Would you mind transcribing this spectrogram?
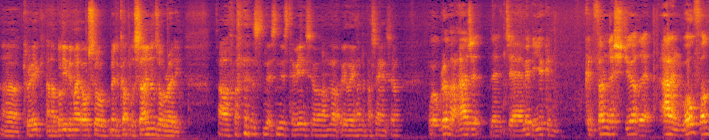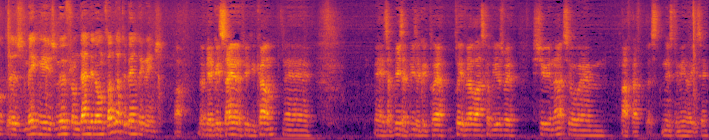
uh, Craig, and I believe he might also made a couple of signings already. Oh, it's, it's news to me, so I'm not really 100%. So, Well, rumour has it that uh, maybe you can confirm this, Stuart, that Aaron Walford is making his move from Dandenong Thunder to Bentleigh Greens. Oh, that'd be a good signing if he could come. Uh, yeah, he's a, he's a, he's a good player. Played well the last couple of years with Stu and that, so um, ah, that's news to me, like you say.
